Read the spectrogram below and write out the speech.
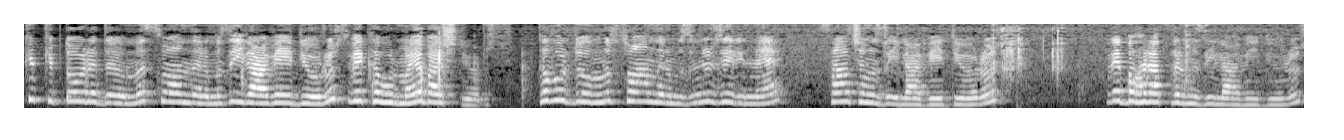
küp küp doğradığımız soğanlarımızı ilave ediyoruz ve kavurmaya başlıyoruz. Kavurduğumuz soğanlarımızın üzerine salçamızı ilave ediyoruz ve baharatlarımızı ilave ediyoruz.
